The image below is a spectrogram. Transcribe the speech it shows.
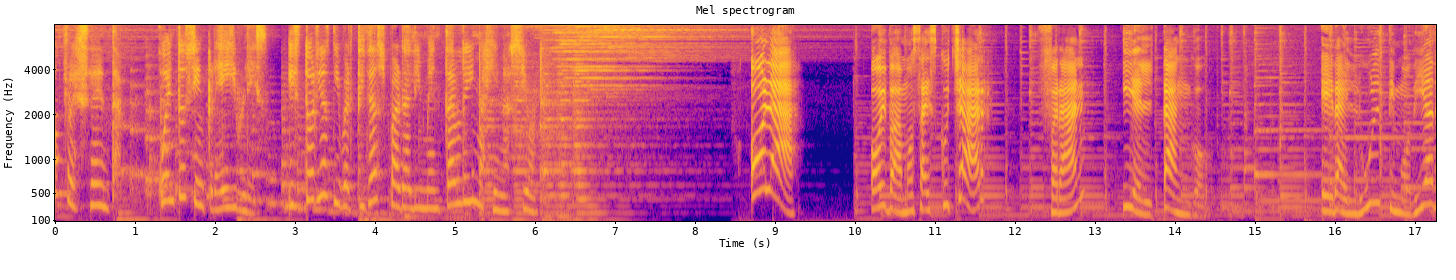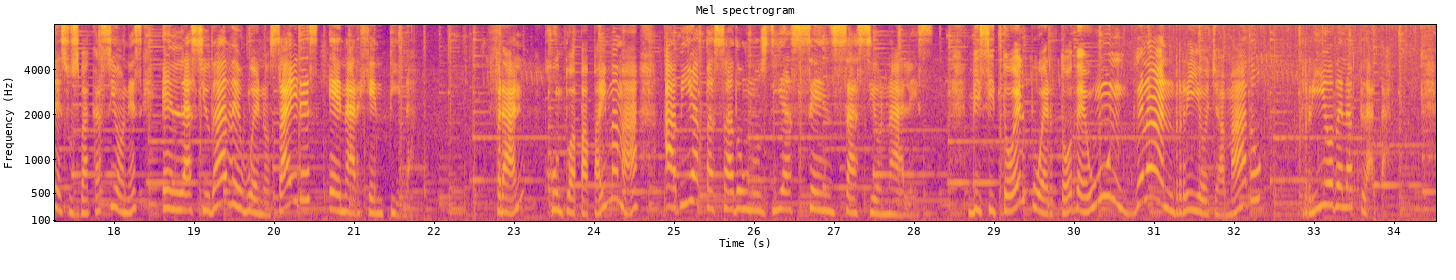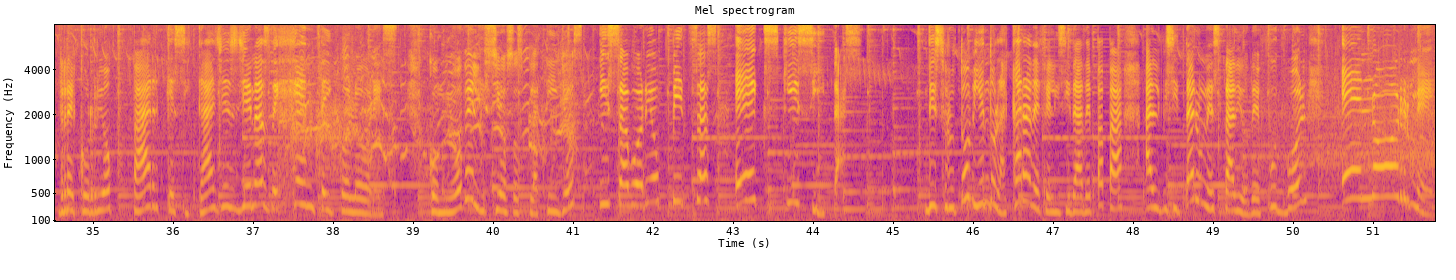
Sonoro presenta cuentos increíbles, historias divertidas para alimentar la imaginación. ¡Hola! Hoy vamos a escuchar Fran y el tango. Era el último día de sus vacaciones en la ciudad de Buenos Aires, en Argentina. Fran junto a papá y mamá, había pasado unos días sensacionales. Visitó el puerto de un gran río llamado Río de la Plata. Recorrió parques y calles llenas de gente y colores. Comió deliciosos platillos y saboreó pizzas exquisitas. Disfrutó viendo la cara de felicidad de papá al visitar un estadio de fútbol enorme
